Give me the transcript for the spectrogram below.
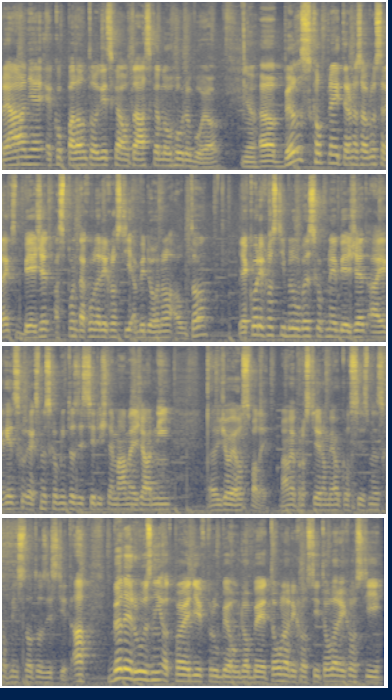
reálně jako paleontologická otázka dlouhou dobu, jo. Jo. Uh, byl schopný Tyrannosaurus Rex běžet aspoň takovou rychlostí, aby dohnal auto? Jakou rychlostí byl vůbec schopný běžet a jak, je, jak jsme schopni to zjistit, když nemáme žádný eh, že jeho svaly. Máme prostě jenom jeho kosti, jsme schopni z toho to zjistit. A byly různé odpovědi v průběhu doby, touhle rychlostí, touhle rychlostí.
